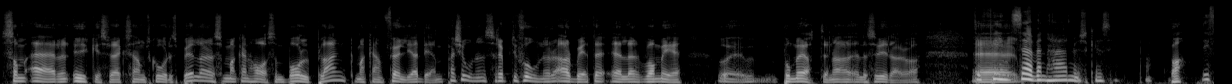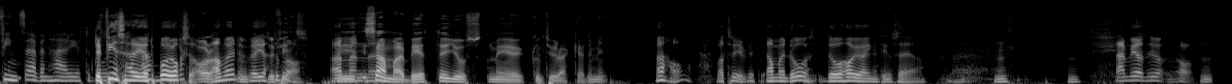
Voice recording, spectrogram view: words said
som är en yrkesverksam skådespelare som man kan ha som bollplank, man kan följa den personens repetitioner och arbete eller vara med eh, på mötena eller så vidare. Va? Det eh, finns även här nu ska jag se. Va? Det finns även här i Göteborg. Det finns här i Göteborg också? Ja, ja, men, det, det jättebra. finns. Ja, men, I, I, samarbete just med Kulturakademin. Jaha, vad trevligt. Ja, men då, då har jag ingenting att säga. Mm. Mm. Nej, men jag, ja. Mm.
